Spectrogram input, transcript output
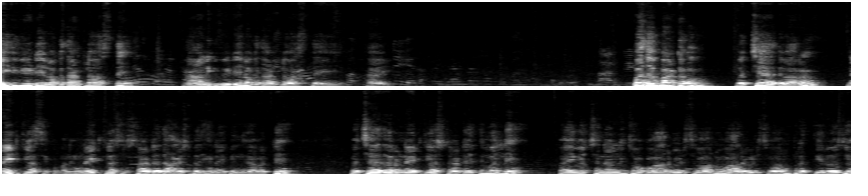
ఐదు వీడియోలు ఒక దాంట్లో వస్తాయి నాలుగు వీడియోలు ఒక దాంట్లో వస్తాయి. పదో పాఠం వచ్చే ఆదివారం నైట్ క్లాస్ ఇక. మనకి నైట్ క్లాస్ స్టార్ట్ అయితే ఆగస్ట్ పదిహేను అయిపోయింది కాబట్టి వచ్చే ఆదివారం నైట్ క్లాస్ స్టార్ట్ అయితే మళ్ళీ పై వచ్చే నెల నుంచి ఒక వారం విడిచి వారం వారం విడిచి వారం ప్రతిరోజు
